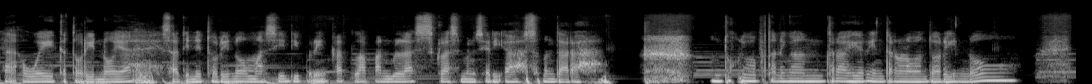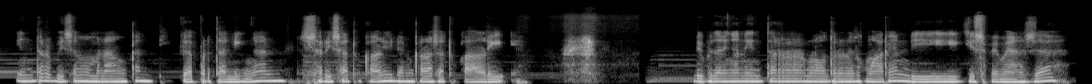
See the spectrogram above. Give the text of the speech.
Ya away ke Torino ya. Saat ini Torino masih di peringkat 18 klasemen Serie A. Sementara untuk lima pertandingan terakhir Inter melawan Torino, Inter bisa memenangkan tiga pertandingan, seri satu kali dan kalah satu kali. Di pertandingan Inter melawan Torino kemarin di Giuseppe Meazza,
